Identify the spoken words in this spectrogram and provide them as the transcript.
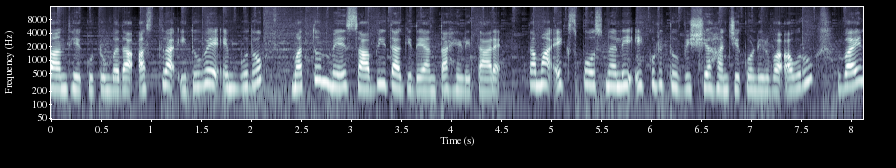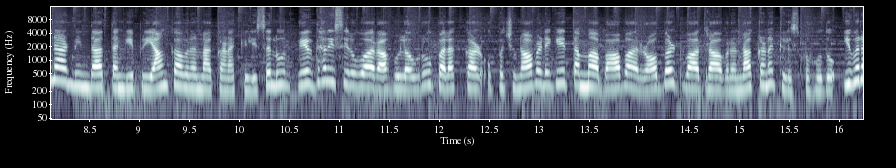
ಗಾಂಧಿ ಕುಟುಂಬದ ಅಸ್ತ್ರ ಇದುವೇ ಎಂಬುದು ಮತ್ತೊಮ್ಮೆ ಸಾಬೀತಾಗಿದೆ ಅಂತ ಹೇಳಿದ್ದಾರೆ. ತಮ್ಮ ಎಕ್ಸ್ ಪೋಸ್ಟ್ನಲ್ಲಿ ಈ ಕುರಿತು ವಿಷಯ ಹಂಚಿಕೊಂಡಿರುವ ಅವರು, ವಯನಾಡ್ನಿಂದ ತಂಗಿ ಪ್ರಿಯಾಂಕಾ ಅವರನ್ನ ಕಣಕ್ಕಿಳಿಸಲು ನಿರ್ಧರಿಸಿರುವ ರಾಹುಲ್ ಅವರು ಪಲಕ್ಕಾಡ್ ಉಪಚುನಾವಣೆಗೆ ತಮ್ಮ ಬಾವ ರಾಬರ್ಟ್ ವಾದ್ರಾ ಅವರನ್ನ ಕಣಕ್ಕಿಳಿಸಬಹುದು. ಇವರ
